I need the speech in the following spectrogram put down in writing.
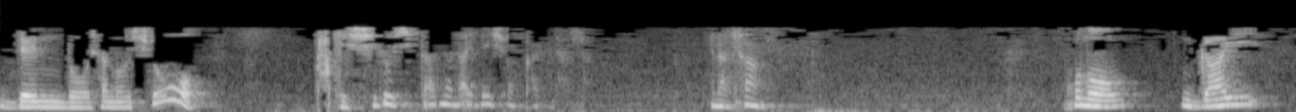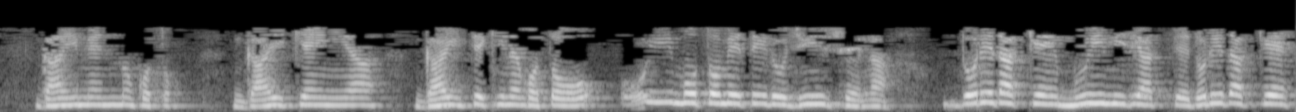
伝道者の書を書き記したんじゃないでしょうか、皆さん。皆さん、この外、外面のこと、外見や外的なことを追い求めている人生がどれだけ無意味であって、どれだけ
